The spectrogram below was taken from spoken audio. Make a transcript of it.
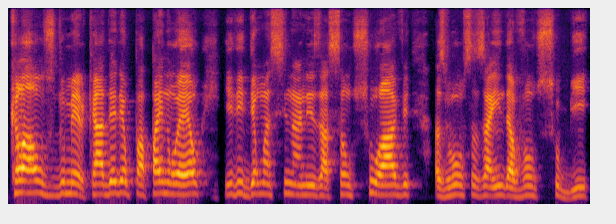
Claus do mercado, ele é o Papai Noel, ele deu uma sinalização suave, as bolsas ainda vão subir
